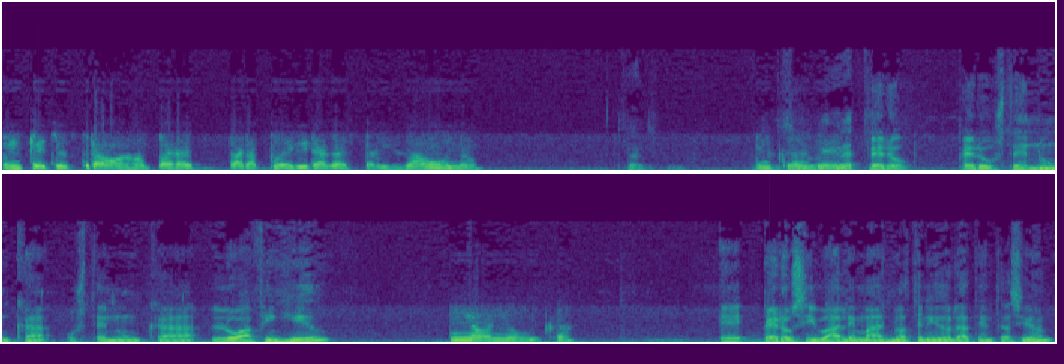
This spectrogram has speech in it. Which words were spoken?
en que ellos trabajan para, para poder ir a gastarles a uno. Claro. Entonces-. Pero, pero usted nunca, usted nunca lo ha fingido. No, nunca. Eh, pero si vale más, ¿no ha tenido la tentación?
